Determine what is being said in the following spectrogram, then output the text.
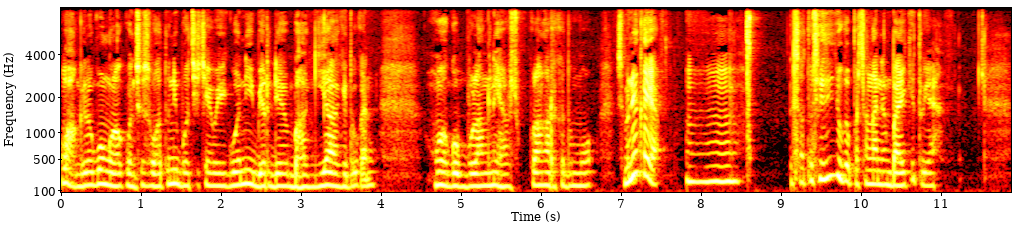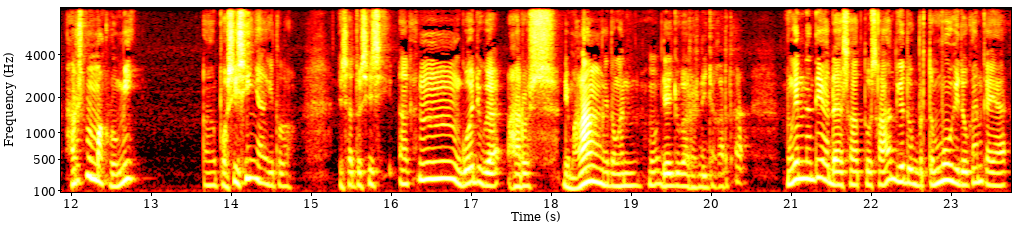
wah gila gue ngelakuin sesuatu nih buat si cewek gue nih biar dia bahagia gitu kan. Wah gue pulang nih harus pulang harus ketemu. Sebenarnya kayak hmm, satu sisi juga pasangan yang baik itu ya harus memaklumi uh, posisinya gitu loh. Di satu sisi uh, kan gue juga harus di Malang gitu kan dia juga harus di Jakarta. Mungkin nanti ada satu saat gitu bertemu gitu kan kayak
